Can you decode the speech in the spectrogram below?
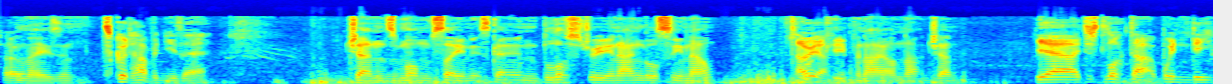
so Amazing. it's good having you there. Jen's mum saying it's getting blustery in Anglesey now. So Oh, yeah. keep an eye on that, Jen. Yeah, I just looked at windy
